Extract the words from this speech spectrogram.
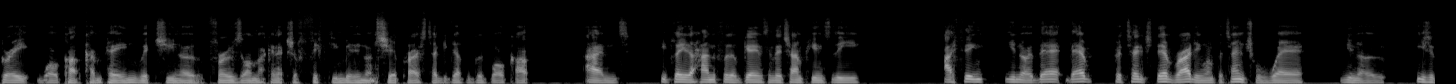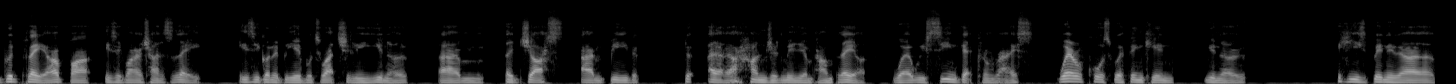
great World Cup campaign, which you know throws on like an extra 50 million on share price tag if you have a good World Cup. And he played a handful of games in the Champions League. I think you know they're they're potential they're riding on potential where you know he's a good player, but is it going to translate? Is he going to be able to actually you know um, adjust and be the, a hundred million pound player? Where we've seen Declan Rice, where of course we're thinking you know he's been in a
